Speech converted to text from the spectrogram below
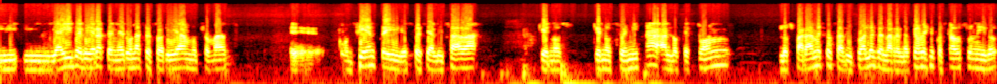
y, y ahí debiera tener una asesoría mucho más eh, consciente y especializada que nos que nos remita a lo que son los parámetros habituales de la relación México-Estados Unidos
